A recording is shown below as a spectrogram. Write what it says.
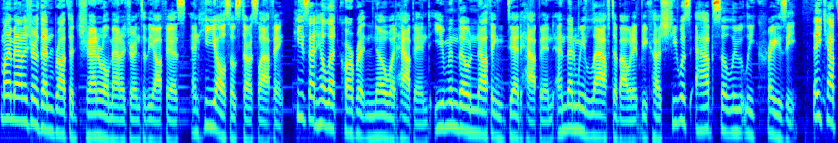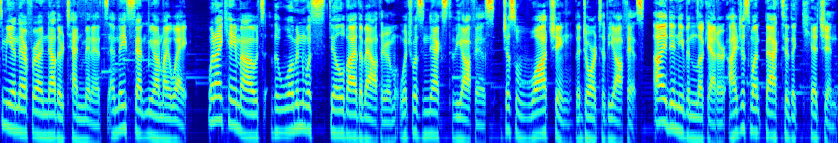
My manager then brought the general manager into the office, and he also starts laughing. He said he'll let corporate know what happened, even though nothing did happen, and then we laughed about it because she was absolutely crazy. They kept me in there for another 10 minutes, and they sent me on my way. When I came out, the woman was still by the bathroom, which was next to the office, just watching the door to the office. I didn't even look at her, I just went back to the kitchen.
